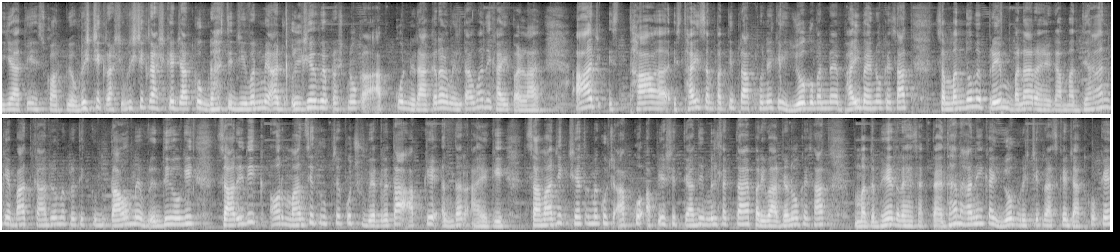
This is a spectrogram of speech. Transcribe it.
ये आती है स्कॉर्पियो। वृश्चिक राशि। वृश्चिक राशि के जात को गृहस्थ जीवन में आज उलझे हुए प्रश्नों का आपको निराकरण मिलता हुआ दिखाई पड़ रहा है। आज स्था, स्थायी संपत्ति प्राप्त होने के योग बन रहे भाई बहनों के साथ संबंधों में प्रेम बना रहेगा। मध्याह्न के बाद कार्यों में प्रतिकूलताओं में वृद्धि होगी। शारीरिक और मानसिक रूप से कुछ व्यग्रता आपके अंदर आएगी। सामाजिक क्षेत्र में कुछ आपको अपयश इत्यादि मिल सकता है। परिवारजनों के साथ मतभेद रह सकता है। धन हानि का योग वृश्चिक राशि के जातकों के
